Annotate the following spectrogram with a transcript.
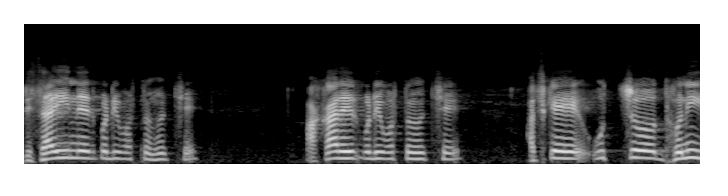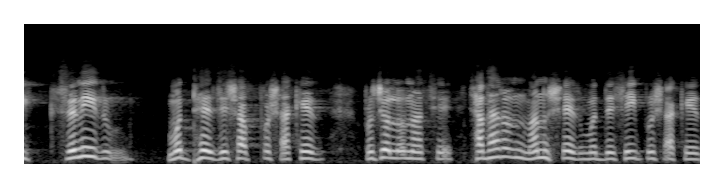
ডিজাইনের পরিবর্তন হচ্ছে, আকারের পরিবর্তন হচ্ছে। আজকে উচ্চ ধনী শ্রেণির মধ্যে যেসব পোশাকের প্রচলন আছে, সাধারণ মানুষের মধ্যে সেই পোশাকের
